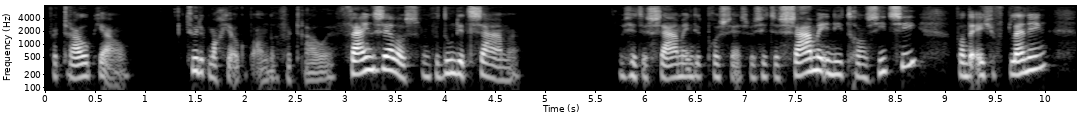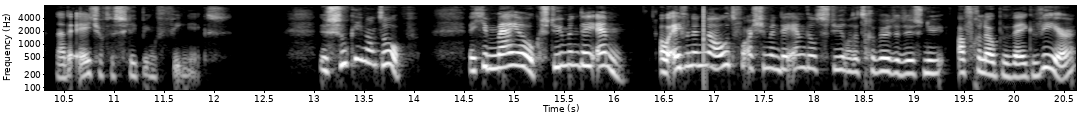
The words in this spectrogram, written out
Vertrouw op jou. Tuurlijk mag je ook op anderen vertrouwen. Fijn zelfs, want we doen dit samen. We zitten samen in dit proces. We zitten samen in die transitie van de Age of Planning naar de Age of the Sleeping Phoenix. Dus zoek iemand op. Weet je, mij ook. Stuur me een DM. Oh, even een noot voor als je me een DM wilt sturen, want het gebeurde dus nu afgelopen week weer.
